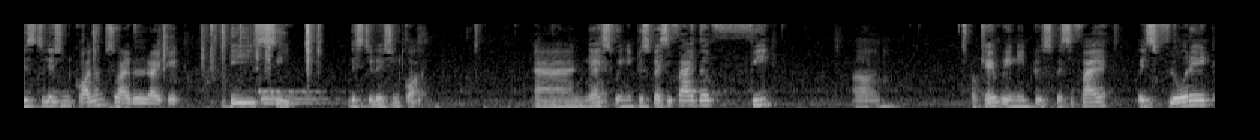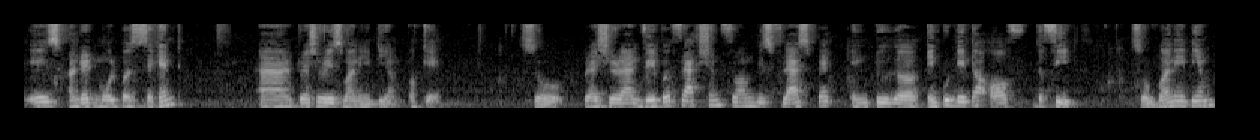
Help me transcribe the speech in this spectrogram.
distillation column so i will write it dc distillation column and next we need to specify the feed um, okay we need to specify its flow rate is 100 mole per second and pressure is 1 atm okay so pressure and vapor fraction from this flash spec into the input data of the feed. So 1 atm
